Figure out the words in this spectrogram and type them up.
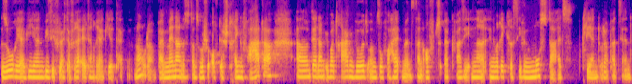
so reagieren, wie sie vielleicht auf ihre Eltern reagiert hätten. Ne? Oder bei Männern ist es dann zum Beispiel oft der strenge Vater, äh, der dann übertragen wird und so verhalten wir uns dann oft äh, quasi in, einer, in einem regressiven Muster als Klient oder Patient.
